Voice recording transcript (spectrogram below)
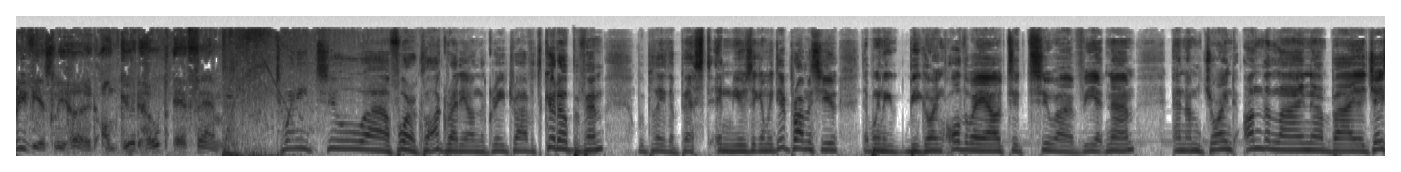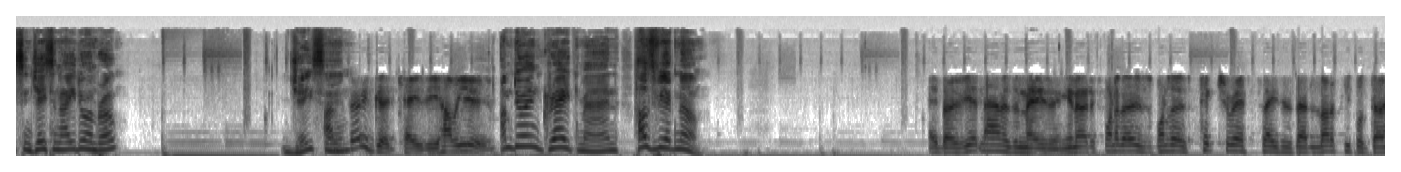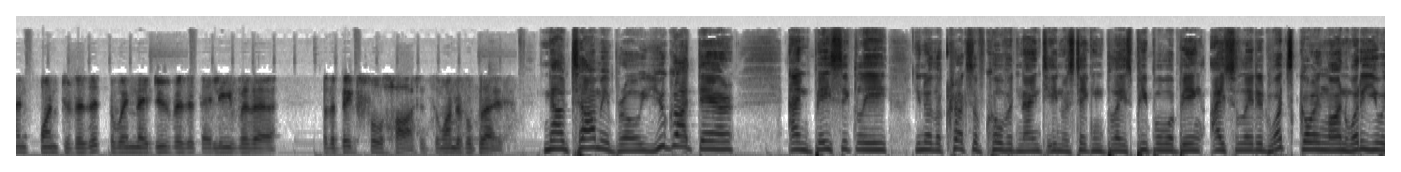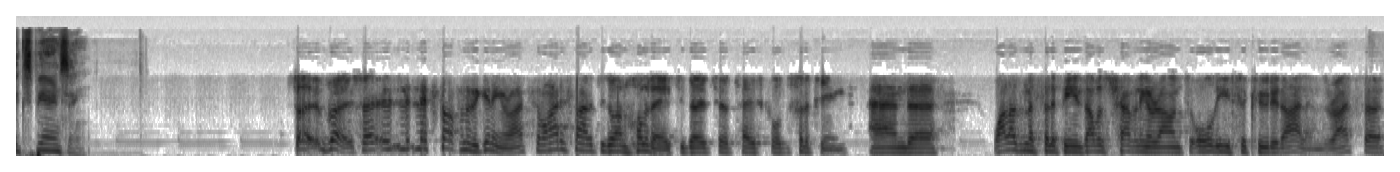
Previously heard on Good Hope FM. 22, uh, 4 o'clock, ready on the Great Drive. It's Good Hope FM. We play the best in music, and we did promise you that we're going to be going all the way out to, to uh, Vietnam. And I'm joined on the line uh, by uh, Jason. Jason, how you doing, bro? Jason. I'm very good, Kyeezi. How are you? I'm doing great, man. How's Vietnam? Hey, bro, Vietnam is amazing. You know, it's one of those one of those picturesque places that a lot of people don't want to visit, but when they do visit, they leave with a with a big full heart. It's a wonderful place. Now tell me, bro, you got there and basically, you know, the crux of COVID 19 was taking place. People were being isolated. What's going on? What are you experiencing? So, bro, so uh, let's start from the beginning, right? So I decided to go on holiday to go to a place called the Philippines. And uh, while I was in the Philippines, I was traveling around to all these secluded islands, right? So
